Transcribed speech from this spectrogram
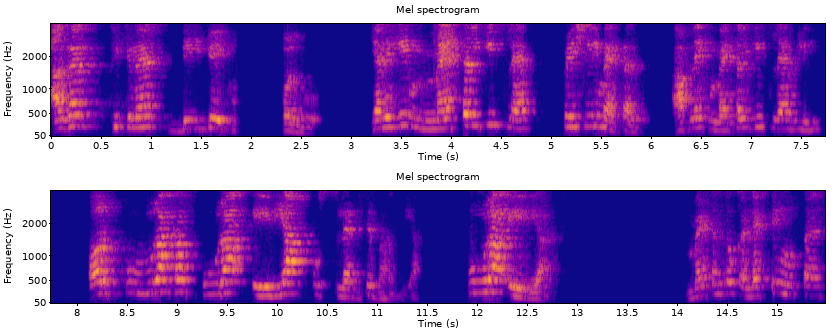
अगर थिकनेस डी के इक्वल हो, यानी कि मेटल की स्लैब स्पेशली मेटल आपने एक मेटल की स्लैब ली और पूरा का पूरा एरिया उस स्लैब से भर दिया। पूरा एरिया मेटल तो कंडक्टिंग होता है।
